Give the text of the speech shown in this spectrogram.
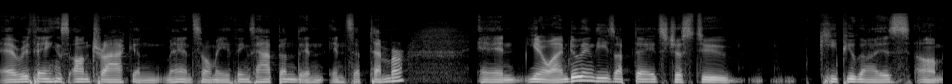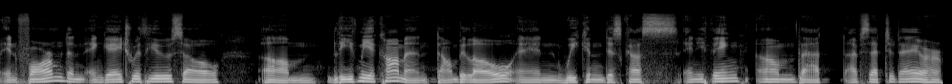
everything's on track and man, so many things happened in, in September. And, you know, I'm doing these updates just to keep you guys um, informed and engage with you. So um, leave me a comment down below and we can discuss anything um, that I've said today or,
